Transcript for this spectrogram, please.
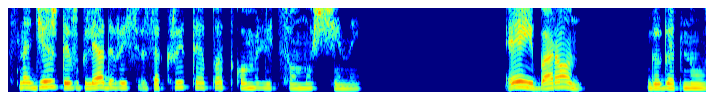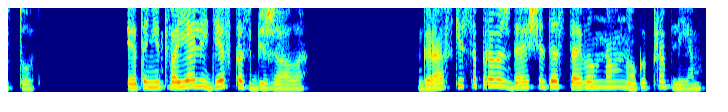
с надеждой вглядываясь в закрытое платком лицо мужчины. «Эй, барон!» — гоготнул тот. «Это не твоя ли девка сбежала?» Графский сопровождающий доставил нам много проблем.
